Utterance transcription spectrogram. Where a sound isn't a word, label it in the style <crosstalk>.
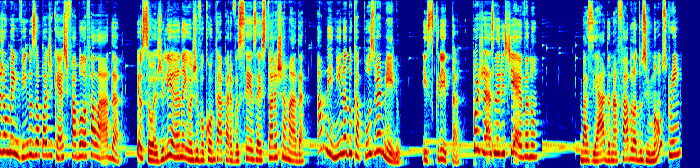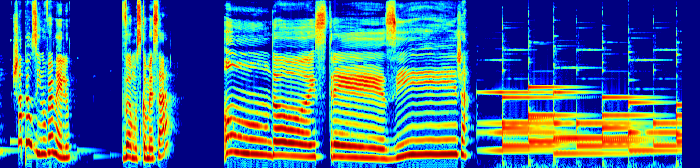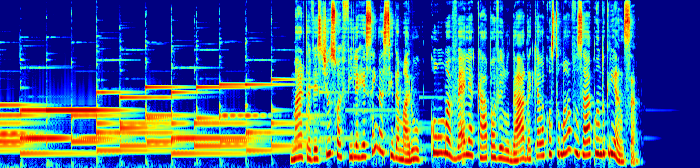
Sejam bem-vindos ao podcast Fábula Falada. Eu sou a Juliana e hoje vou contar para vocês a história chamada A Menina do Capuz Vermelho, escrita por Gessler Stievano, baseada na fábula dos irmãos Green, Chapeuzinho Vermelho. Vamos começar? Um, dois, três e já! Marta vestiu sua filha recém-nascida Maru com uma velha capa aveludada que ela costumava usar quando criança.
